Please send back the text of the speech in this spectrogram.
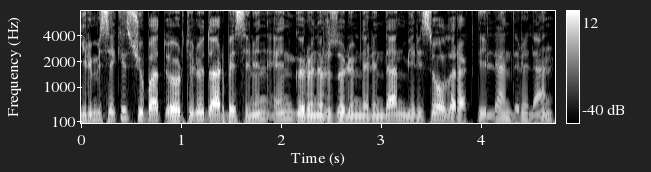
28 Şubat örtülü darbesinin en görünür zulümlerinden birisi olarak dillendirilen,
